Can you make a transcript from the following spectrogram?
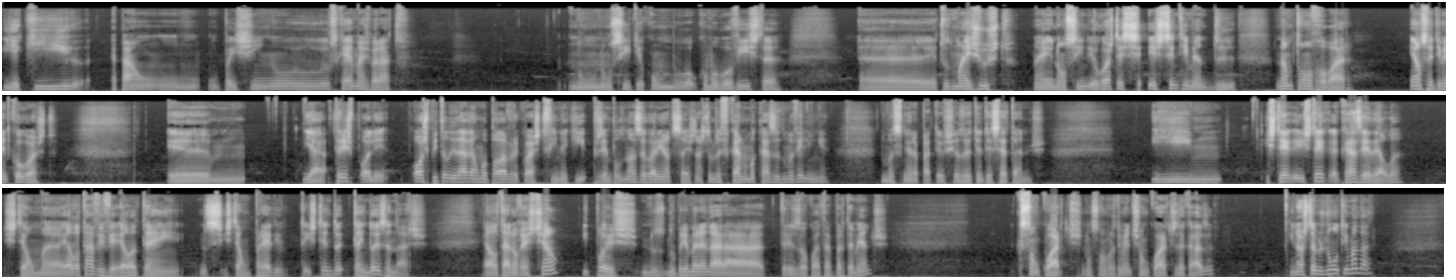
E aqui, epá, um, um, um peixinho se calhar é mais barato. Num, num sítio com, com uma boa vista, ah, é tudo mais justo. Não é? Eu, não eu gosto deste este sentimento de não me estão a roubar, é um sentimento que eu gosto. Um, yeah, três, olha, hospitalidade é uma palavra que eu acho que define aqui. Por exemplo, nós agora em Odisseis, nós estamos a ficar numa casa de uma velhinha, de uma senhora para ter os seus 87 anos. E hum, isto é, isto é, a casa é dela. Isto é uma. Ela está a viver. Ela tem. Isto é um prédio. Isto tem, tem dois andares. Ela está no resto de chão e depois no, no primeiro andar há três ou quatro apartamentos que são quartos, não são apartamentos, são quartos da casa. E nós estamos no último andar.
